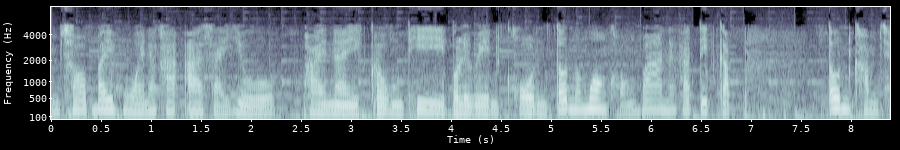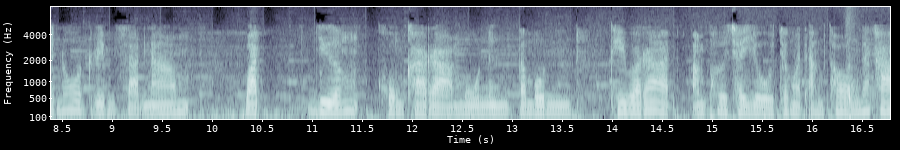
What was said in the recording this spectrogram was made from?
ำชอบใบหวยนะคะ อาศัยอยู่ภายในกรงที่บริเวณโคนต้นมะม่วงของบ้านนะคะ ติดกับต้นคำชะโนดริมสระน้ำวัดเยื้องคงคารามหมู่หนึ่งตำบลเทวราชอำเภอชยโยจังหวัดอ่างทองนะคะ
